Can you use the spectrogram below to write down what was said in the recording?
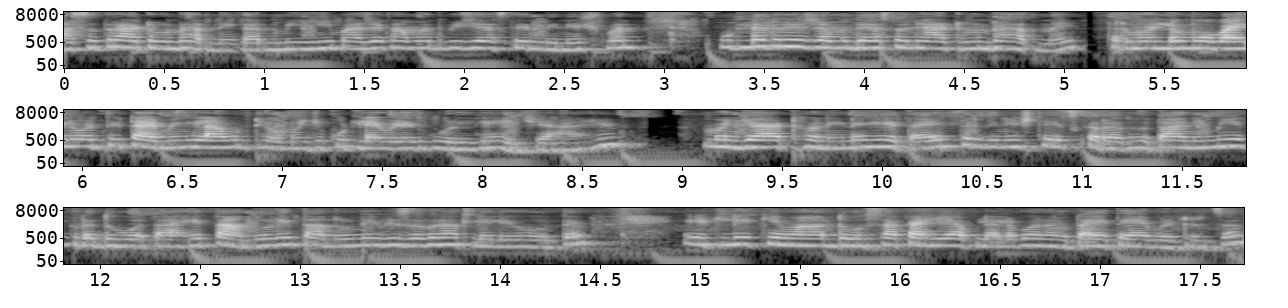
असं तर आठवून राहत नाही कारण मीही माझ्या कामात बिझी असते दिनेश पण कुठल्या तरी ह्याच्यामध्ये असतो आणि आठवून राहत नाही. तर म्हटलं मोबाईलवरती टायमिंग लावून ठेव म्हणजे कुठल्या वेळेत गोळी घ्यायची आहे. म्हणजे आठवणीने घेता येईल तर दिनेश तेच करत होता आणि मी इकडं धुवत आहे. तांदूळ हे तांदूळ मी भिजत घातलेले होते. इडली किंवा डोसा काही आपल्याला बनवता येते या बॅटरचं.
